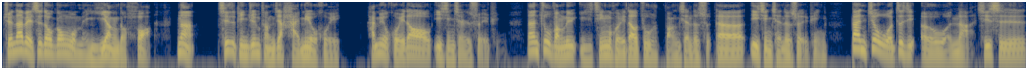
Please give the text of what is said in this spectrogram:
全台北市都跟我们一样的话，那其实平均房价还没有回，还没有回到疫情前的水平，但住房率已经回到住房前的水，呃，疫情前的水平。但就我自己耳闻呐，其实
